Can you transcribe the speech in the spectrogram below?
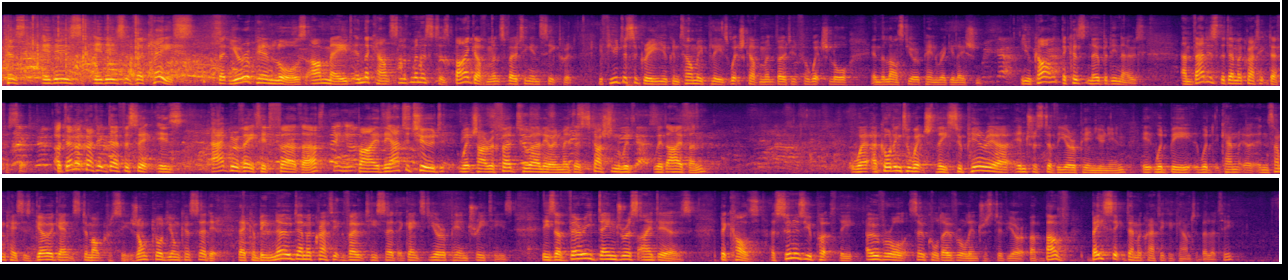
because it is, it is the case that European laws are made in the Council of Ministers by governments voting in secret. If you disagree, you can tell me, please, which government voted for which law in the last European regulation. You can't because nobody knows. And that is the democratic deficit. The democratic deficit is aggravated further by the attitude which I referred to earlier in my discussion with, with Ivan, where, according to which the superior interest of the European Union it would be, would, can, uh, in some cases, go against democracy. Jean-Claude Juncker said it. There can be no democratic vote, he said, against European treaties. These are very dangerous ideas because as soon as you put the overall, so-called overall interest of Europe above basic democratic accountability,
